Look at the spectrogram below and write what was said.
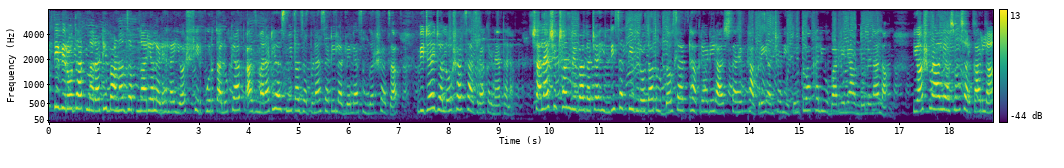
हिंदी विरोधात मराठी बाणा जपणाऱ्या लढ्याला यश शिरपूर तालुक्यात आज मराठी अस्मिता जपण्यासाठी लढलेल्या संघर्षाचा विजय जल्लोषात साजरा करण्यात आला. शालेय शिक्षण विभागाच्या हिंदी सक्ती विरोधात उद्धवसाहेब ठाकरे आणि राजसाहेब ठाकरे यांच्या नेतृत्वाखाली उभारलेल्या आंदोलनाला यश मिळाले असून सरकारला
